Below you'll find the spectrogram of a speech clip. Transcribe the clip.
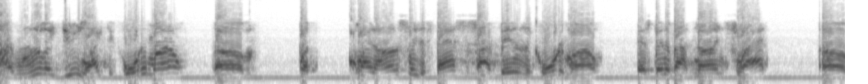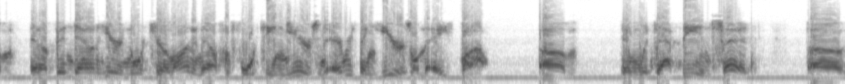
I really do like the quarter mile. Um, but quite honestly, the fastest I've been in the quarter mile has been about nine flat. Um, and I've been down here in North Carolina now for 14 years, and everything here is on the eighth mile. Um, and with that being said, uh,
